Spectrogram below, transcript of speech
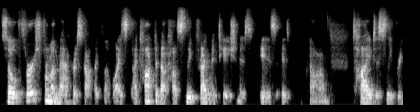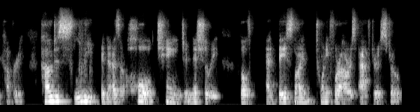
So first from a macroscopic level, I, I talked about how sleep fragmentation is, is, is um, tied to sleep recovery. How does sleep as a whole change initially, both at baseline 24 hours after a stroke,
